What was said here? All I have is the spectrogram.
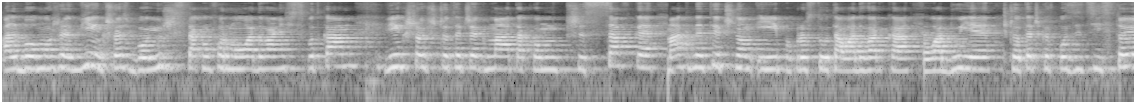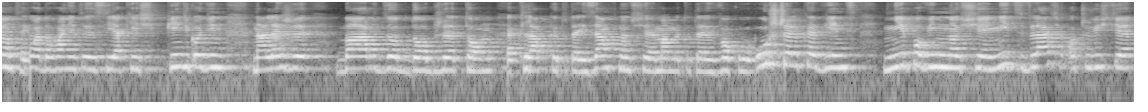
albo może większość, bo już z taką formą ładowania się spotkałam, większość szczoteczek ma taką przystawkę magnetyczną i po prostu ta ładowarka ładuje szczoteczkę w pozycji stojącej. Ładowanie to jest jakieś 5 godzin. Należy bardzo dobrze tą klapkę tutaj zamknąć. Mamy tutaj wokół uszczelkę, więc nie powinno się nic wlać. Oczywiście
